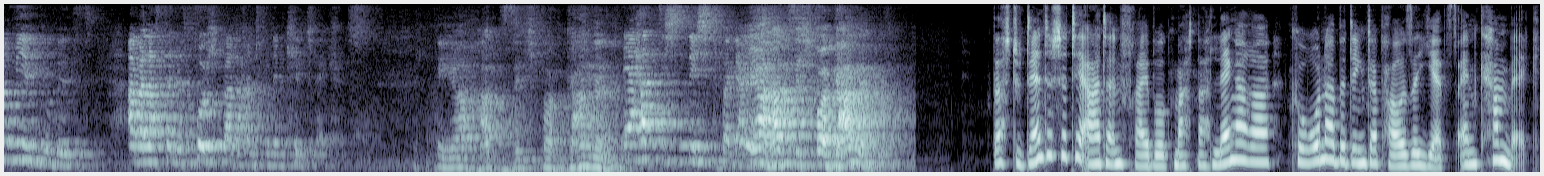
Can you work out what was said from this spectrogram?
mit mir, wie du willst. Aber lass deine furchtbare Hand von dem Kind weg. Er hat sich vergangen. Er hat sich nicht vergangen. Er hat sich vergangen. Das studentische Theater in Freiburg macht nach längerer Corona-bedingter Pause jetzt ein Comeback.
